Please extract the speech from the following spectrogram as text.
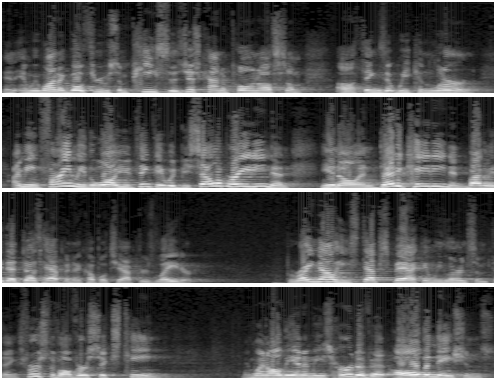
And, and we want to go through some pieces, just kind of pulling off some uh, things that we can learn. I mean, finally, the wall, you'd think they would be celebrating and, you know, and dedicating. And by the way, that does happen a couple chapters later. But right now, he steps back and we learn some things. First of all, verse 16. And when all the enemies heard of it, all the nations,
